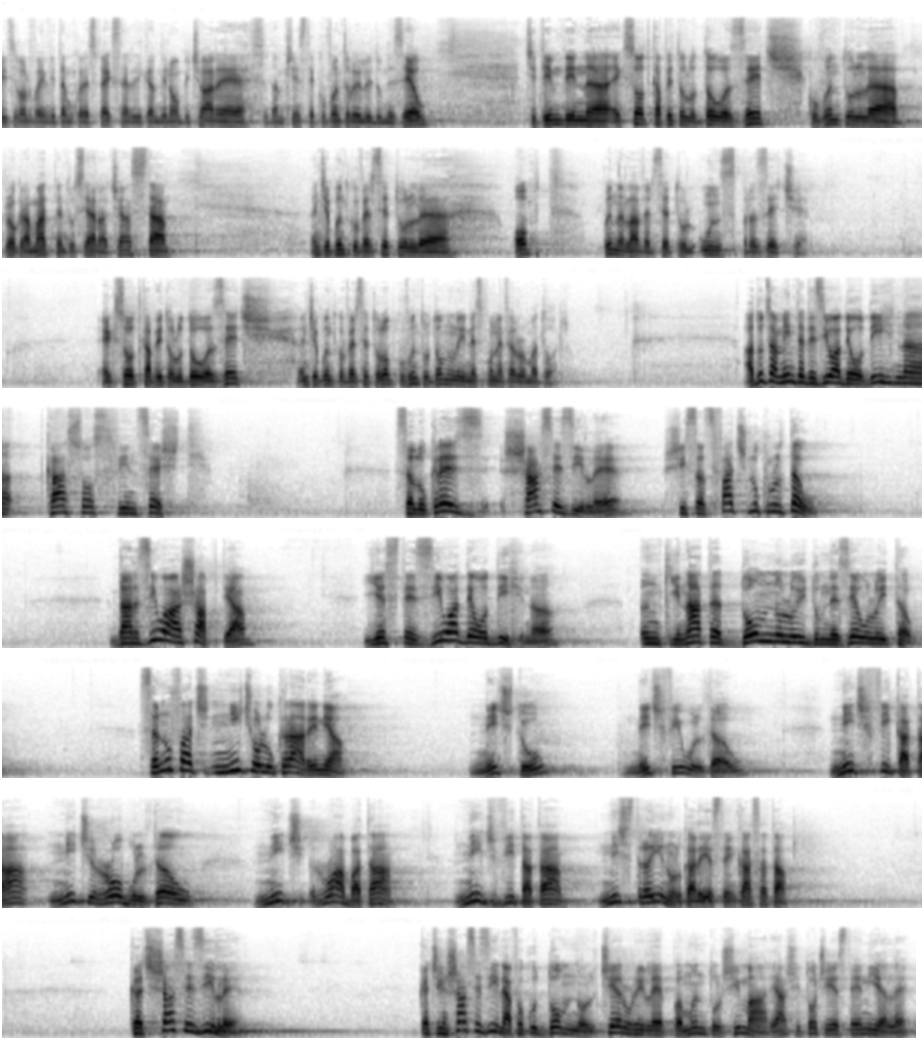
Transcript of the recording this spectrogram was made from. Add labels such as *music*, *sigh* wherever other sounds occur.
Prebiților, vă invităm cu respect să ne ridicăm din nou în picioare, să dăm cinste cuvântului lui Dumnezeu. Citim din uh, Exod, capitolul 20, cuvântul uh, programat pentru seara aceasta, începând cu versetul 8 uh, până la versetul 11. Exod, capitolul 20, începând cu versetul 8, cuvântul Domnului ne spune felul următor. Aduți aminte de ziua de odihnă ca să o sfințești. Să lucrezi șase zile și să-ți faci lucrul tău. Dar ziua a șaptea este ziua de odihnă închinată Domnului Dumnezeului tău. Să nu faci nicio lucrare în ea, nici tu, nici fiul tău, nici fica ta, nici robul tău, nici roaba ta, nici vita ta, nici străinul care este în casa ta. Căci șase zile, căci în șase zile a făcut Domnul cerurile, pământul și marea și tot ce este în ele,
